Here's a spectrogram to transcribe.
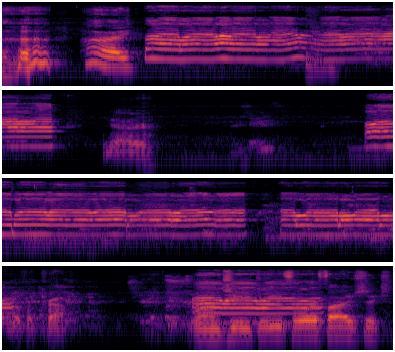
Hi. At her. Look like crap. One, two, three, four, five, six.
